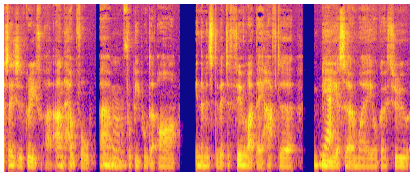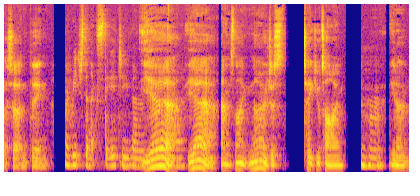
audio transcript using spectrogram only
stages of grief, uh, unhelpful um, mm-hmm. for people that are in the midst of it to feel like they have to be yeah. a certain way or go through a certain thing or reach the next stage even yeah yeah, yeah. and it's like no just take your time mm-hmm. you know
